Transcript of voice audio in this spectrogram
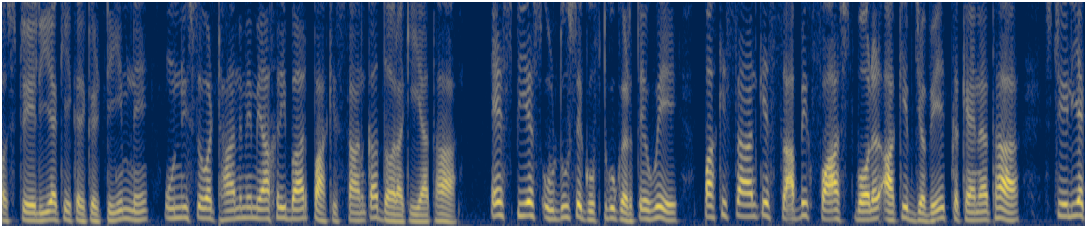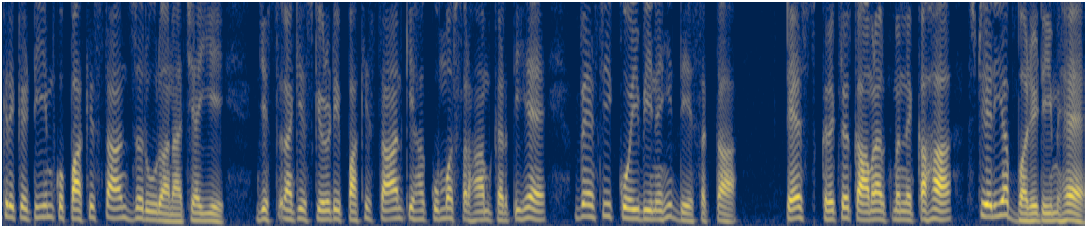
آسٹریلیا کی کرکٹ ٹیم نے انیس سو اٹھانوے میں آخری بار پاکستان کا دورہ کیا تھا۔ ایس پی ایس اردو سے گفتگو کرتے ہوئے پاکستان کے سابق فاسٹ بالر عاقب جوید کا کہنا تھا، آسٹریلیا کرکٹ ٹیم کو پاکستان ضرور آنا چاہیے۔ جس طرح کی سیکورٹی پاکستان کی حکومت فراہم کرتی ہے، ویسی کوئی بھی نہیں دے سکتا۔ ٹیسٹ کرکٹر کامران اکمل نے کہا، آسٹریلیا بڑی ٹیم ہے۔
